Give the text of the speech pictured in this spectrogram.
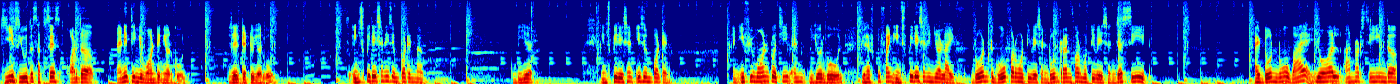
give you the success or the anything you want in your goal related to your goal. So inspiration is important my dear inspiration is important. And if you want to achieve and your goal you have to find inspiration in your life. Don't go for motivation. Don't run for motivation. Just see it. I don't know why you all are not seeing the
